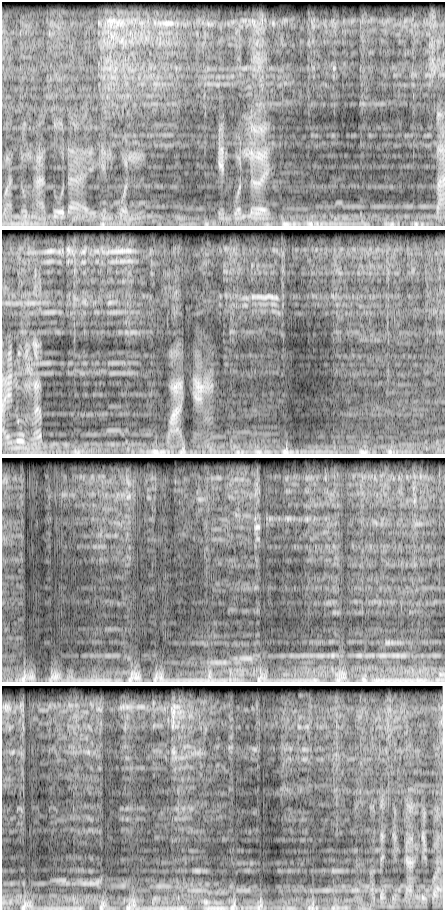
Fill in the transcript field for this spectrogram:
กวาดนุ่มหาตู้ได้เห็นผลเห็นผลเลย ซ้ายนุ่มครับ ขวาแข็ง เอาแต่เสียงกลางดีกว่า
